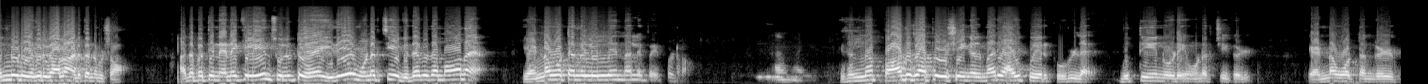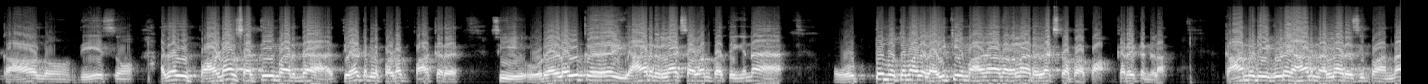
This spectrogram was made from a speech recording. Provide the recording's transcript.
என்னுடைய எதிர்காலம் அடுத்த நிமிஷம். அதை பத்தி நினைக்கலையேன்னு சொல்லிட்டு இதே உணர்ச்சியை விதவிதமான எண்ண ஓட்டங்கள் இல்லைன்னாலே பயப்படுறான். ஆமா இதெல்லாம் பாதுகாப்பு விஷயங்கள் மாதிரி ஆகி போயிருக்கு உள்ள புத்தியினுடைய உணர்ச்சிகள். எண்ண ஓட்டங்கள் காலம் தேசம் அதாவது படம் சத்தியமா இருந்தா தியேட்டர்ல படம் பாக்குற. சி ஓரளவுக்கு யார் ரிலாக்ஸ் ஆவான்னு பாத்தீங்கன்னா ஒட்டு மொத்தமா அதுல ஐக்கியம் ஆகாதவெல்லாம் ரிலாக்ஸ்டா பார்ப்பான். கரெக்டுங்களா காமெடியை கூட யார் நல்லா ரசிப்பான்னா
